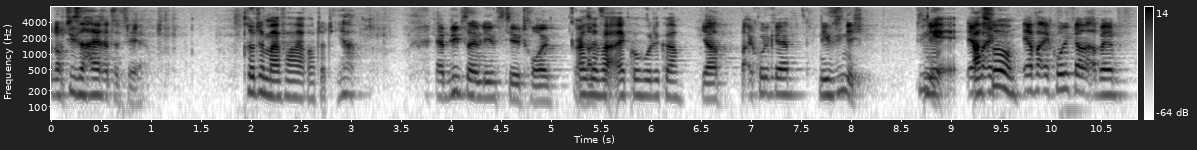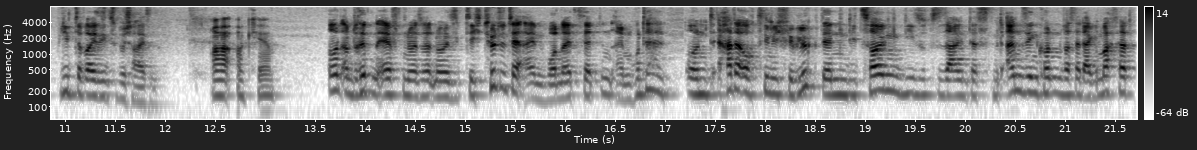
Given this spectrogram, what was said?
Und auch diese heiratete er. Dritte Mal verheiratet. Ja. Er blieb seinem Lebensstil treu. Er Also er war Alkoholiker. Ja, bei Alkoholiker. Nee, sie nicht. Sie Nee, nicht. Er ach war, so. Er war Alkoholiker, aber er blieb dabei, sie zu bescheißen. Ah, okay. Und am 3.11.1979 tötete er einen One-Night-Stand in einem Hotel. Und er hatte auch ziemlich viel Glück, denn die Zeugen, die sozusagen das mit ansehen konnten, was er da gemacht hat,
